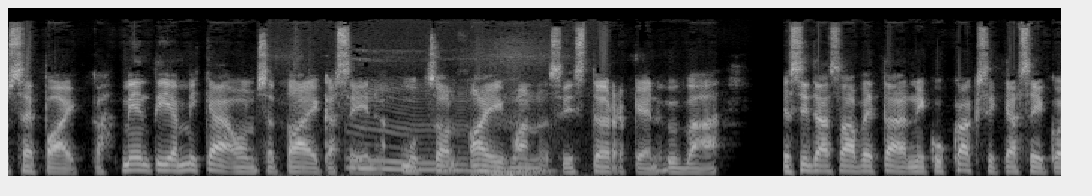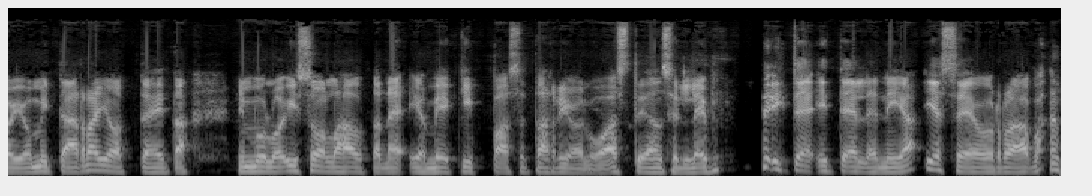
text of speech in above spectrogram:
se paikka. Mie en tiedä mikä on se taika siinä, mm. Mm. mutta se on aivan siis törkeen hyvää. Ja sitä saa vetää niin kuin kaksi käsiä, kun ei ole mitään rajoitteita, niin mulla on iso lautanen ja mie kippaa se tarjoiluastian silleen ite, itselleni ja, ja seuraava.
